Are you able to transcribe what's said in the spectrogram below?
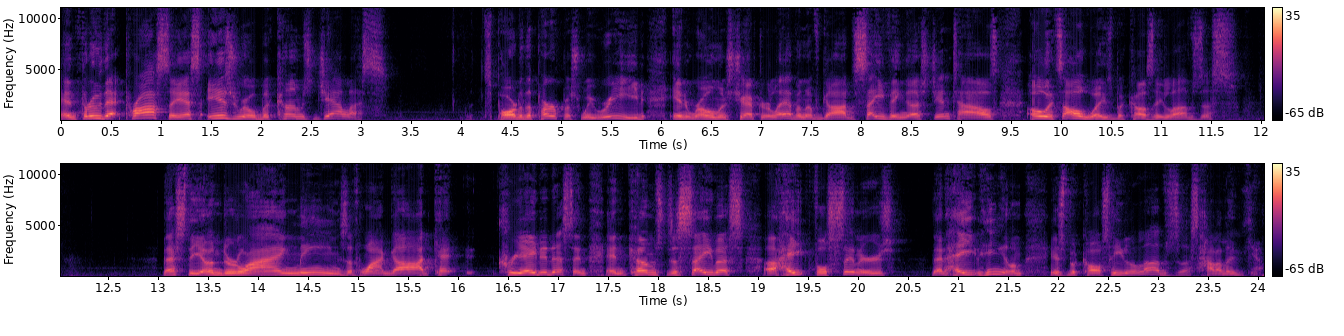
And through that process, Israel becomes jealous. It's part of the purpose we read in Romans chapter 11 of God saving us Gentiles. Oh, it's always because He loves us. That's the underlying means of why God created us and, and comes to save us, uh, hateful sinners that hate Him, is because He loves us. Hallelujah.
